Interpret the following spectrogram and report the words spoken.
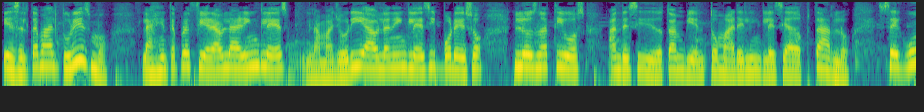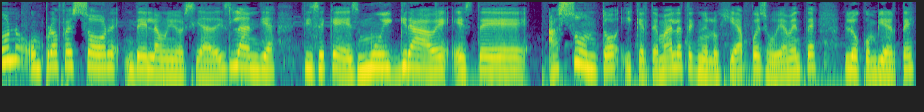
y es el tema del turismo. La gente prefiere hablar inglés, la mayoría hablan inglés, y por eso los nativos han decidido también tomar el inglés y adoptarlo. Según un profesor de la Universidad de Islandia, dice que es muy grave este asunto y que el tema de la tecnología pues obviamente lo convierte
